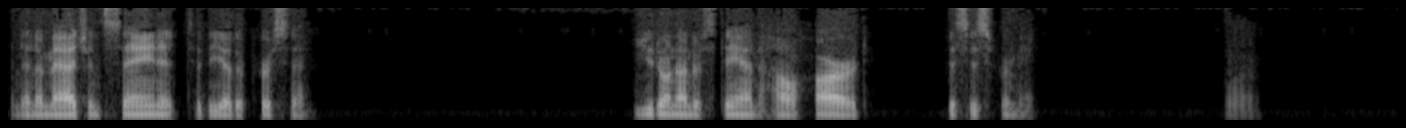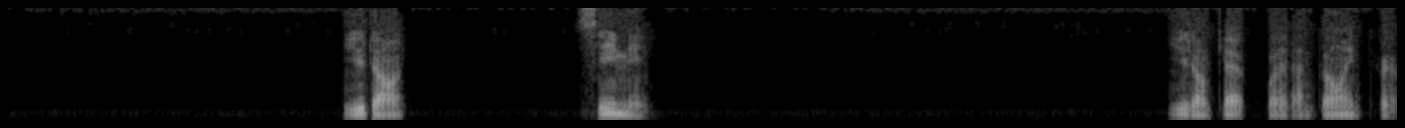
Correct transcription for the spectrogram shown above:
and then imagine saying it to the other person. You don't understand how hard this is for me. Or, you don't see me. you don't get what I'm going through.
